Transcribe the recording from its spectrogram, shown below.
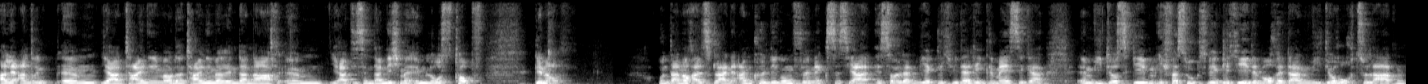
Alle anderen ähm, ja, Teilnehmer oder Teilnehmerinnen danach, ähm, ja, die sind dann nicht mehr im Lostopf. Genau. Und dann noch als kleine Ankündigung für nächstes Jahr, es soll dann wirklich wieder regelmäßiger ähm, Videos geben. Ich versuche es wirklich jede Woche dann ein Video hochzuladen.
